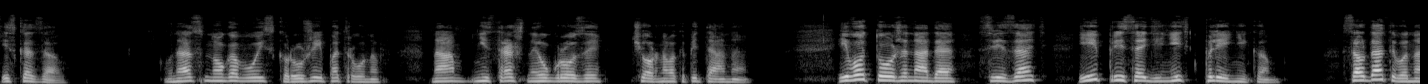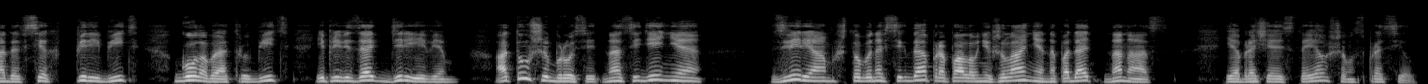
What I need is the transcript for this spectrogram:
и сказал, «У нас много войск, ружей и патронов. Нам не страшны угрозы черного капитана. Его тоже надо связать и присоединить к пленникам. Солдат его надо всех перебить, головы отрубить и привязать к деревьям, а туши бросить на сиденье зверям, чтобы навсегда пропало у них желание нападать на нас. И, обращаясь к стоявшим, спросил,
